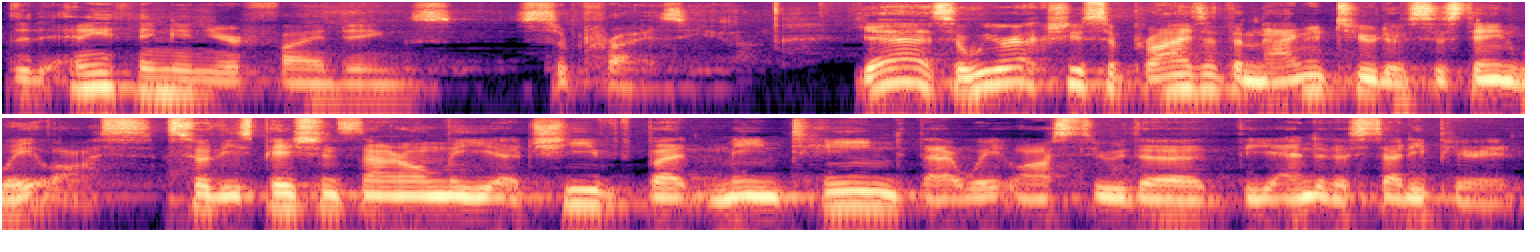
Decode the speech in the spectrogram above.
Did anything in your findings surprise you? Yeah, so we were actually surprised at the magnitude of sustained weight loss. So these patients not only achieved but maintained that weight loss through the, the end of the study period.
